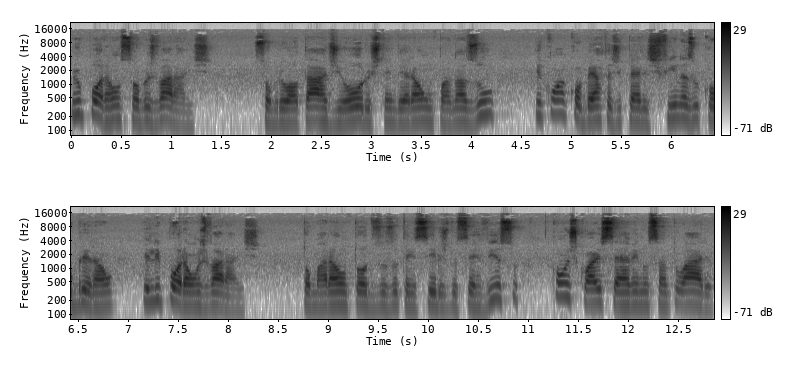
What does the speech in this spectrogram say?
e o porão sobre os varais. Sobre o altar de ouro estenderão um pano azul, e com a coberta de peles finas o cobrirão, e lhe porão os varais. Tomarão todos os utensílios do serviço, com os quais servem no santuário,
